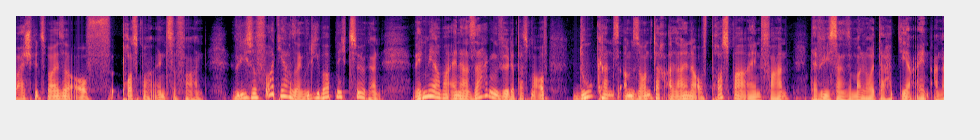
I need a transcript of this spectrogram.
beispielsweise auf Prosper einzufahren, würde ich sofort ja sagen, würde ich überhaupt nicht zögern. Wenn mir aber einer sagen würde, pass mal auf, du kannst am Sonntag alleine auf Prosper einfahren, da würde ich sagen, sag mal Leute, habt ihr einen an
